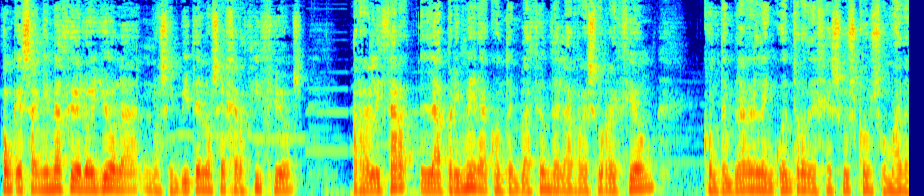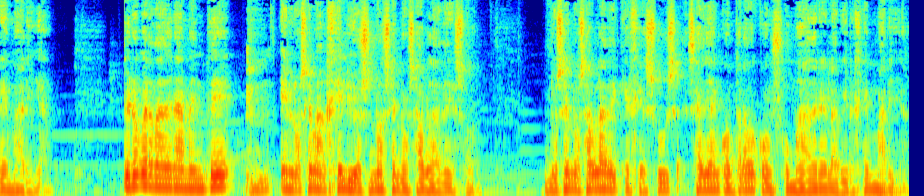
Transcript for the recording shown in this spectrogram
aunque San Ignacio de Loyola nos invite en los ejercicios a realizar la primera contemplación de la resurrección, contemplar el encuentro de Jesús con su madre María. Pero verdaderamente en los evangelios no se nos habla de eso no se nos habla de que Jesús se haya encontrado con su madre, la Virgen María.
